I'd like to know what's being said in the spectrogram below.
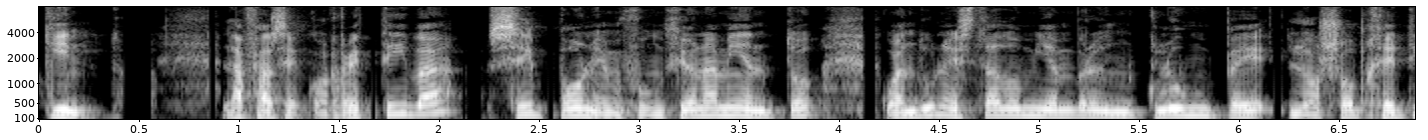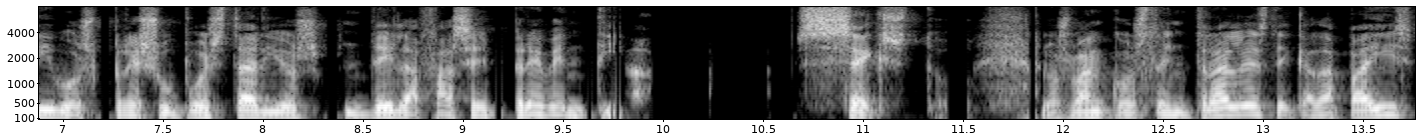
Quinto, la fase correctiva se pone en funcionamiento cuando un Estado miembro incumple los objetivos presupuestarios de la fase preventiva. Sexto, los bancos centrales de cada país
